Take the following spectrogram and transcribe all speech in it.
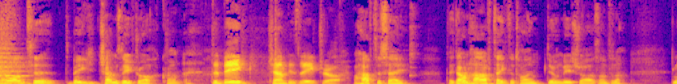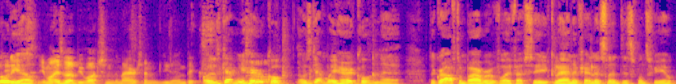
Now on to the big Champions League draw, Cran. The big Champions League draw. I have to say, they don't half take the time doing these draws, don't they? Bloody hell. You might as well be watching the Marathon of the Olympics. I was getting my haircut. I was getting my haircut in uh, the Grafton Barber of YFC. Glenn, if you're listening, this one's for you.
